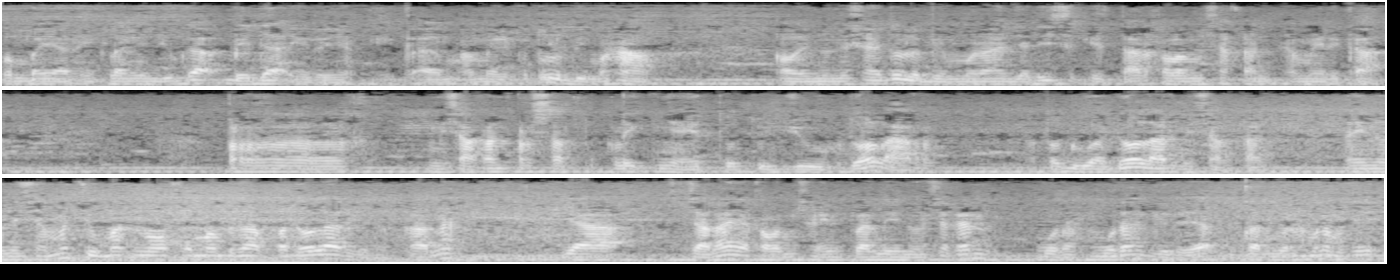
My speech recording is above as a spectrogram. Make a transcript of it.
pembayaran iklannya juga beda gitu ya. Amerika itu lebih mahal. Kalau Indonesia itu lebih murah. Jadi sekitar kalau misalkan Amerika per misalkan per satu kliknya itu 7 dolar atau 2 dolar misalkan. Nah Indonesia mah cuma 0, berapa dolar gitu. Karena ya secara ya kalau misalnya iklan di Indonesia kan murah-murah gitu ya. Bukan murah-murah maksudnya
